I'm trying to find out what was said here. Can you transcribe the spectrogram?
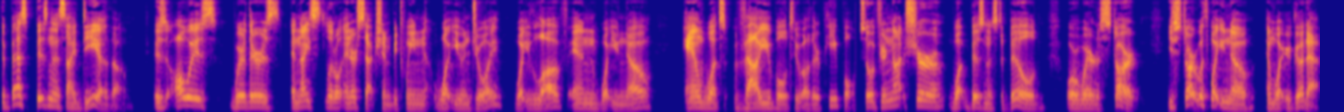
The best business idea, though, is always where there's a nice little intersection between what you enjoy, what you love, and what you know, and what's valuable to other people. So if you're not sure what business to build or where to start, you start with what you know and what you're good at.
